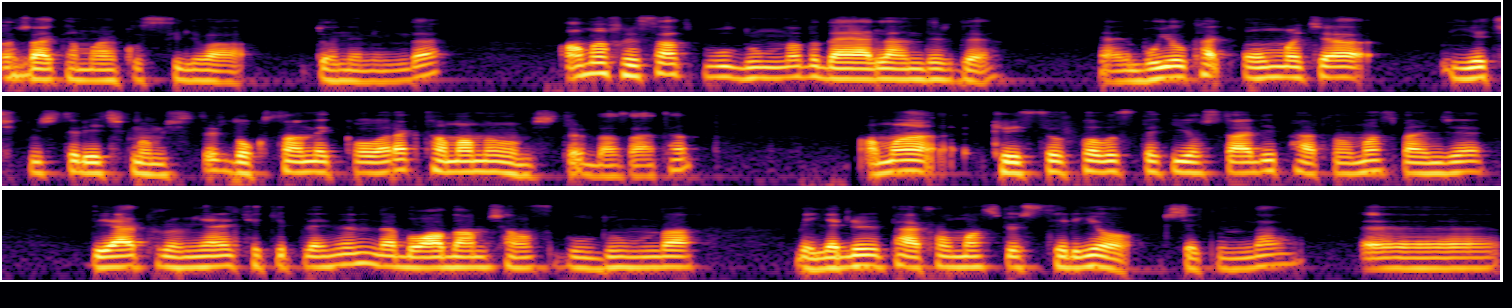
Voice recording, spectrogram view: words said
Özellikle Marcos Silva döneminde. Ama fırsat bulduğunda da değerlendirdi. Yani bu yıl kaç 10 maça ya çıkmıştır ya çıkmamıştır. 90 dakika olarak tamamlamamıştır da zaten. Ama Crystal Palace'daki gösterdiği performans bence diğer Premier Lig ekiplerinin de bu adam şans bulduğunda belirli bir performans gösteriyor şeklinde ee,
